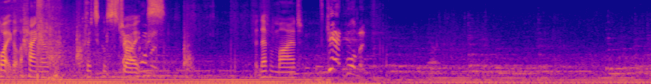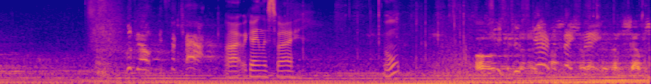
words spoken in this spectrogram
Quite got the hang of critical strikes. But never mind. It's Catwoman! Look out! It's the cat! Alright, we're going this way. Oh, All She's too prisoners scared to must face me. surrender themselves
